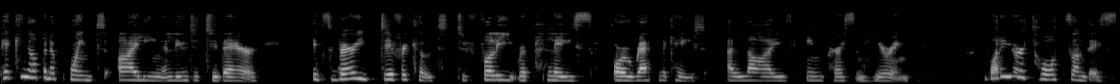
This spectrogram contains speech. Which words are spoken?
picking up on a point Eileen alluded to there, it's very difficult to fully replace or replicate a live in person hearing. What are your thoughts on this?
